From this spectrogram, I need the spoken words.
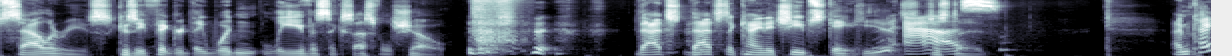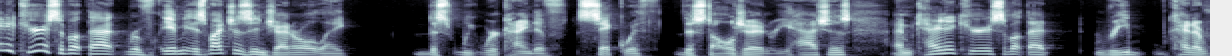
salaries because he figured they wouldn't leave a successful show. That's that's the kind of cheapskate he is. Just a, Ass. I'm kind of curious about that. rev- I mean, as much as in general, like this, we, we're kind of sick with nostalgia and rehashes. I'm kind of curious about that re kind of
